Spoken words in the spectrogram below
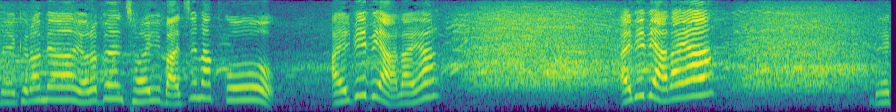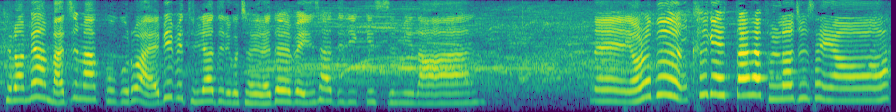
네, 그러면 여러분 저희 마지막 곡 RBB 알아요? RBB 알아요? 네, 그러면 마지막 곡으로 RBB 들려드리고 저희 레드벨벳 인사드리겠습니다. 네, 여러분, 크게 따라 불러주세요.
